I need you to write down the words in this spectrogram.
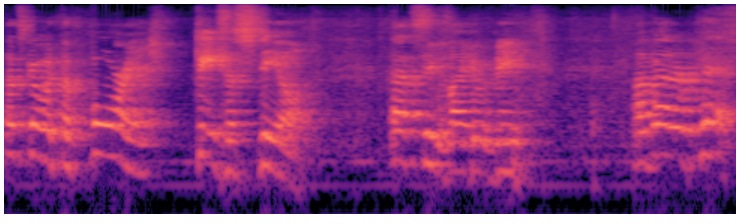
Let's go with the four inch piece of steel. That seems like it would be a better pick.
